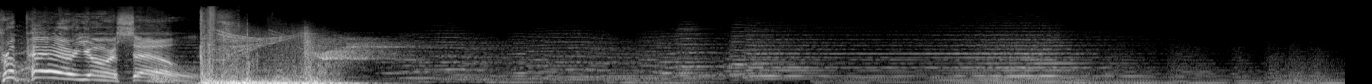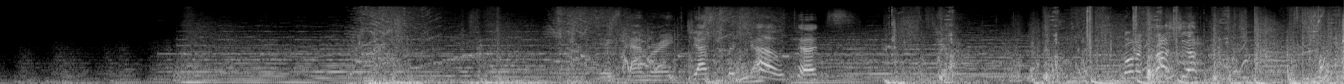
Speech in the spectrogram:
Prepare yourselves! Emerald just for show, Toots. Gonna crush ya!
